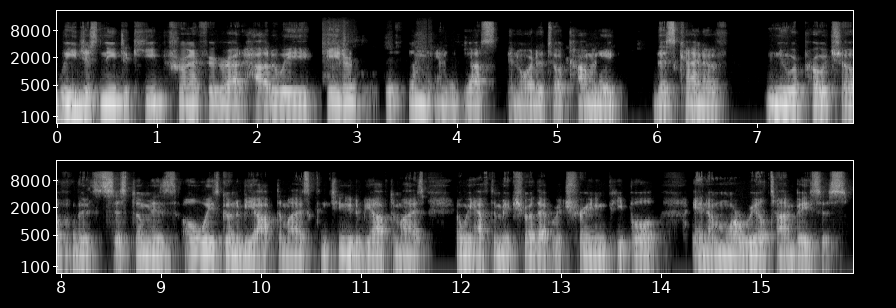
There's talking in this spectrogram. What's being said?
we just need to keep trying to figure out how do we cater the system and adjust in order to accommodate this kind of new approach of the system is always going to be optimized, continue to be optimized, and we have to make sure that we're training people in a more real-time basis.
